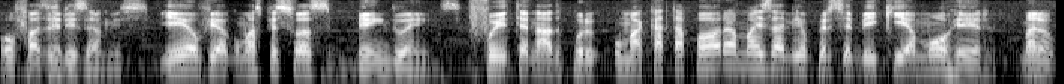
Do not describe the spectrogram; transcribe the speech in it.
ou fazer exames. E eu vi algumas pessoas bem doentes. Fui internado por uma catapora, mas ali eu percebi que ia morrer. Mano,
